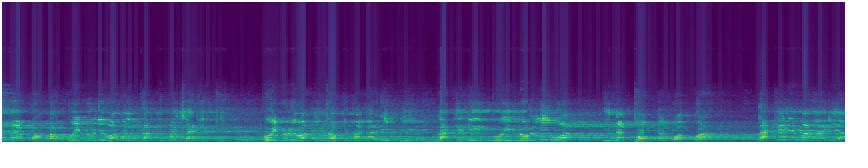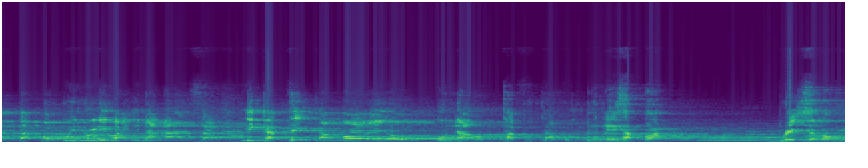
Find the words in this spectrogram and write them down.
Biblia ya kwamba kuinuliwa haitoki mashariki, kuinuliwa haitoki magharibi, lakini kuinuliwa inatoka kwa Bwana. Lakini mahali ambapo kuinuliwa inaanza ni katika moyo unaomtafuta kumpendeza Bwana. Praise the Lord.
